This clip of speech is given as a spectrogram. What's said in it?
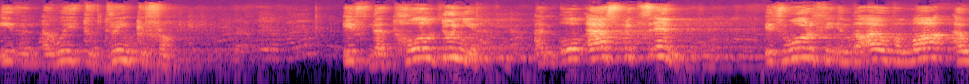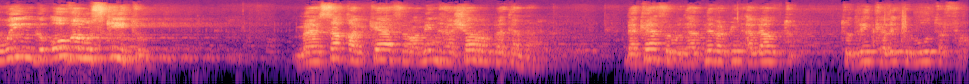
even a way to drink from. If that whole dunya and all aspects in is worthy in the eye of Allah a wing of a mosquito, ما سقى الكافر منها شربة ماء. The kafir would have never been allowed to, to drink a little water from.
